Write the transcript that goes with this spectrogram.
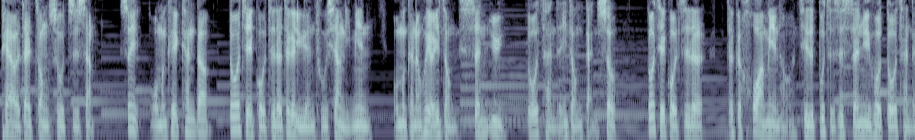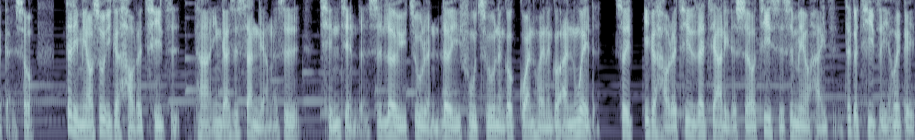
飘摇在众树之上。”所以我们可以看到多结果子的这个语言图像里面，我们可能会有一种生育。多产的一种感受，多结果子的这个画面哦，其实不只是生育或多产的感受。这里描述一个好的妻子，她应该是善良的，是勤俭的，是乐于助人、乐于付出、能够关怀、能够安慰的。所以，一个好的妻子在家里的时候，即使是没有孩子，这个妻子也会给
